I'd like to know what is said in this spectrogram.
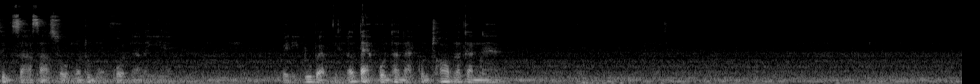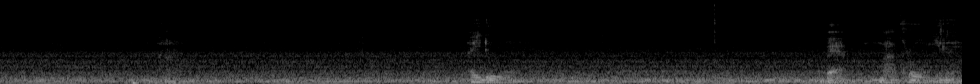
ศึกษาสะสมวัตถุมงคลอะไรเงี้ยเป็นอีกรูปแบบหนึ่งแล้วแต่คนถนัดคนชอบแล้วกันนะฮะให้ดู แบบมาโครอย่างนี้เลย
